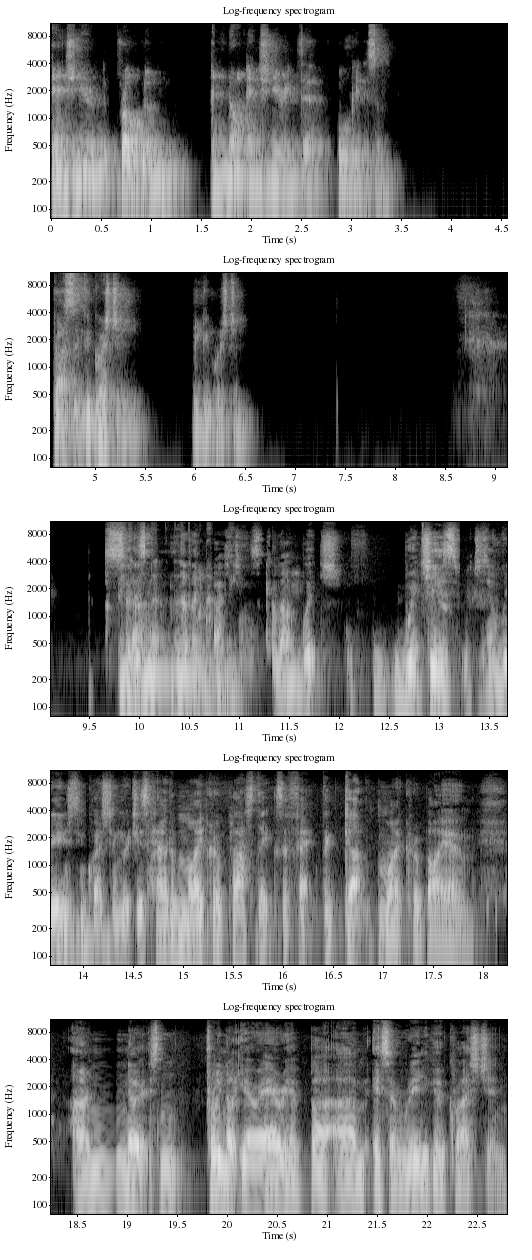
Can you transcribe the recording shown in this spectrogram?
engineering the problem and not engineering the organism. That's a good question. Very good question. So there's another question that's come up, mm. which which is which is a really interesting question, which is how do microplastics affect the gut microbiome? I know it's probably not your area, but um, it's a really good question.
